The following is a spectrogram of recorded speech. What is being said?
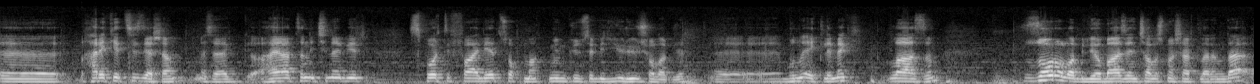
E, hareketsiz yaşam. Mesela hayatın içine bir sportif faaliyet sokmak, mümkünse bir yürüyüş olabilir. E, bunu eklemek lazım zor olabiliyor bazen çalışma şartlarında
